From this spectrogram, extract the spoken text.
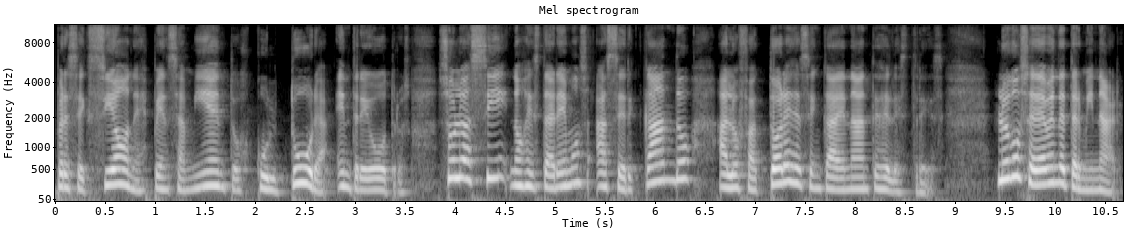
percepciones, pensamientos, cultura, entre otros. Solo así nos estaremos acercando a los factores desencadenantes del estrés. Luego se deben determinar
